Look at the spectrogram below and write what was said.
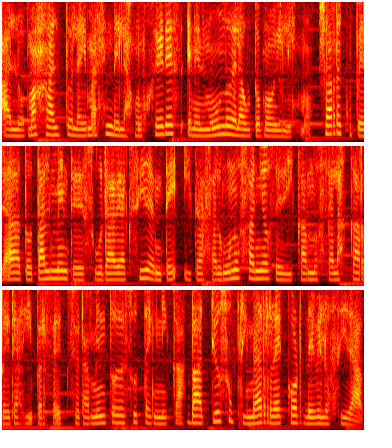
a lo más alto la imagen de las mujeres en el mundo del automovilismo. Ya recuperada totalmente de su grave accidente y tras algunos años dedicándose a las carreras y perfeccionamiento de su técnica, batió su primer récord de velocidad.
